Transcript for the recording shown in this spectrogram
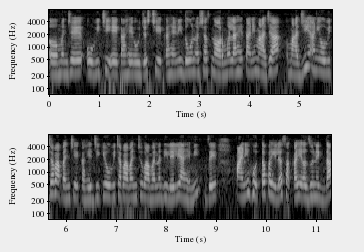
म्हणजे ओवीची एक आहे ओजसची एक आहे. आणि दोन अशाच नॉर्मल आहेत. आणि माझ्या माझी आणि ओवीच्या बाबांची एक आहे जी की ओवीच्या बाबांची बाबांना दिलेली आहे मी जे पाणी होतं पहिलं सकाळी अजून एकदा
